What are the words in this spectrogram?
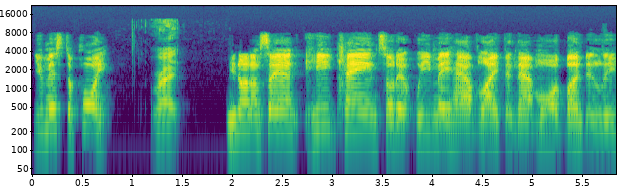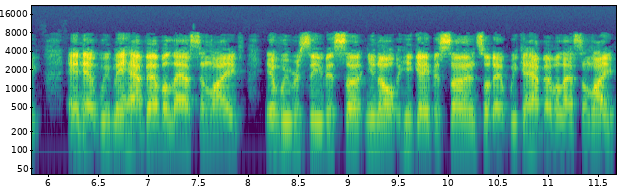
you missed the point. right. You know what I'm saying? He came so that we may have life and that more abundantly, and that we may have everlasting life if we receive his son. You know, he gave his son so that we can have everlasting life.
